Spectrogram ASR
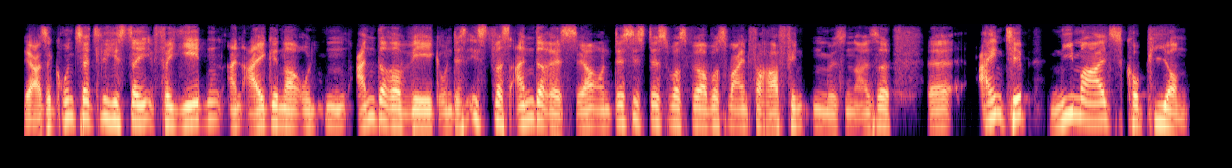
Ja, also grundsätzlich ist da für jeden ein eigener und ein anderer Weg und es ist was anderes, ja. Und das ist das, was wir, was wir einfach erfinden müssen. Also äh, ein Tipp: Niemals kopieren.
